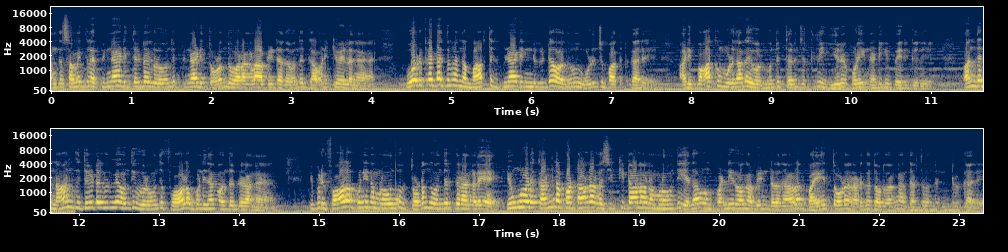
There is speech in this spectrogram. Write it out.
அந்த சமயத்துல பின்னாடி திருடர்கள் வந்து பின்னாடி தொடர்ந்து வராங்களா அப்படின்றத வந்து கவனிக்கவே இல்லைங்க. ஒரு கட்டத்துல அந்த மரத்துக்கு பின்னாடி நின்றுக்கிட்டு அது வந்து ஒளிஞ்சு பார்த்துட்டு இருக்காரு. அப்படி பார்க்கும் பொழுதாங்க இவருக்கு வந்து தெரிஞ்சிருக்கு ஈரக்கொலை நடிக்க போயிருக்குது. அந்த நான்கு திருடர்களுமே வந்து இவரை வந்து ஃபாலோ பண்ணி தாங்க வந்திருக்கிறாங்க. இப்படி ஃபாலோ பண்ணி நம்மளை வந்து தொடர்ந்து வந்திருக்கிறாங்களே இவங்களோட கண்ணில் பட்டாலும் அல்ல சிக்கிட்டாலும் நம்மளை வந்து ஏதாவது ஒன்று பண்ணிடுவாங்க அப்படின்றதுனால பயத்தோட நடுக்கத்தோட தாங்க அந்த இடத்துல வந்து நின்றுருக்காரு.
